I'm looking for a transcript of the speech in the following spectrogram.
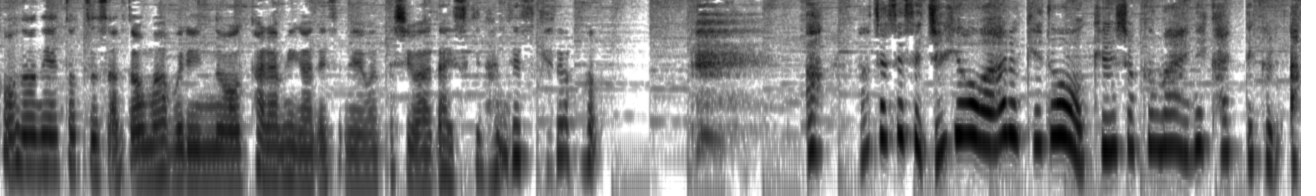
このね、トッツーさんとマーブリンの絡みがですね、私は大好きなんですけど。あ、なおちゃん先生、授業はあるけど、給食前に帰ってくる。あ、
